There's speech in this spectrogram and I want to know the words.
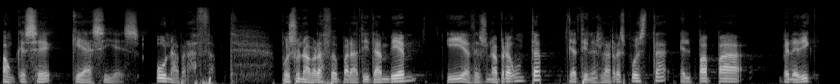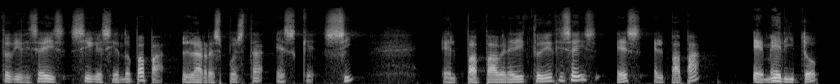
aunque sé que así es. Un abrazo. Pues un abrazo para ti también y haces una pregunta, ya tienes la respuesta. El Papa ¿Benedicto XVI sigue siendo papa? La respuesta es que sí. El Papa Benedicto XVI es el Papa emérito.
